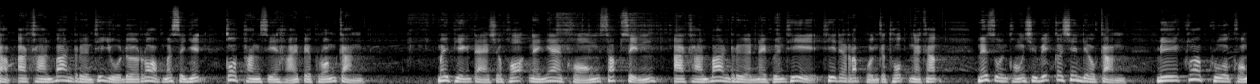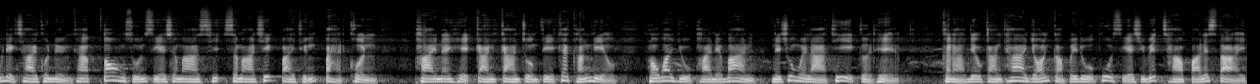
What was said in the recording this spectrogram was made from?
กับอาคารบ้านเรือนที่อยู่โดยรอบมัสยิดก็พังเสียหายไปพร้อมกัน ไม่เพียงแต่เฉพาะในแง่ของทรัพย์สินอาคารบ้านเรือนในพื้นที่ที่ได้รับผลกระทบนะครับ ในส่วนของชีวิตก็เช่นเดียวกัน มีครอบครัวของเด็กชายคนหนึ่งครับ ต้องสูญเสียสมาสมาชิกไปถึง 8 คน ภายในเหตุการณ์การโจมตีแค่ครั้งเดียว เพราะว่าอยู่ภายในบ้านในช่วงเวลาที่เกิดเหตุ ขณะเดียวกันถ้าย้อนกลับไปดูผู้เสียชีวิตชาวปาเลสไตน์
